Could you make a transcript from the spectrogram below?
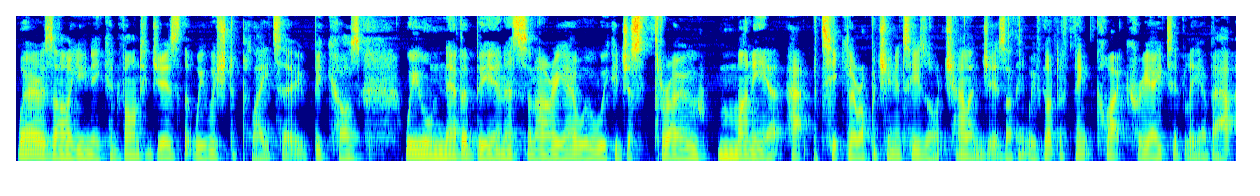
Where is our unique advantages that we wish to play to? Because we will never be in a scenario where we could just throw money at, at particular opportunities or challenges. I think we've got to think quite creatively about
